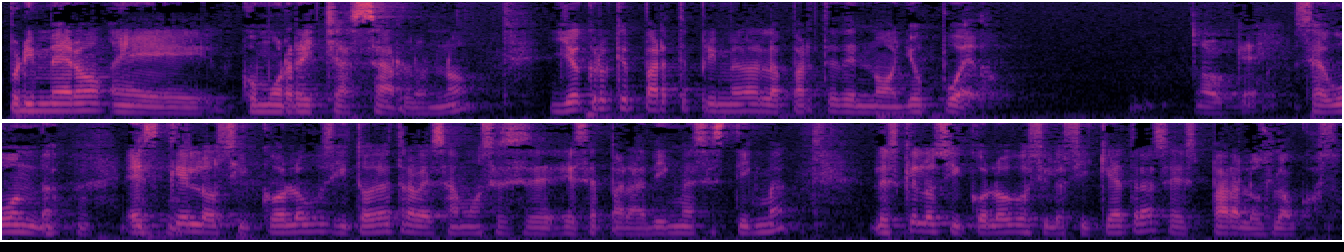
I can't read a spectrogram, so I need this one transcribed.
primero eh, como rechazarlo, ¿no? Yo creo que parte primero de la parte de no, yo puedo. Ok. Segunda, es que los psicólogos, y todavía atravesamos ese, ese paradigma, ese estigma, es que los psicólogos y los psiquiatras es para los locos.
